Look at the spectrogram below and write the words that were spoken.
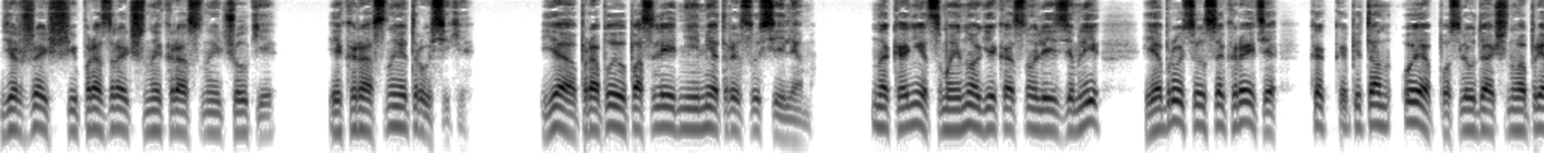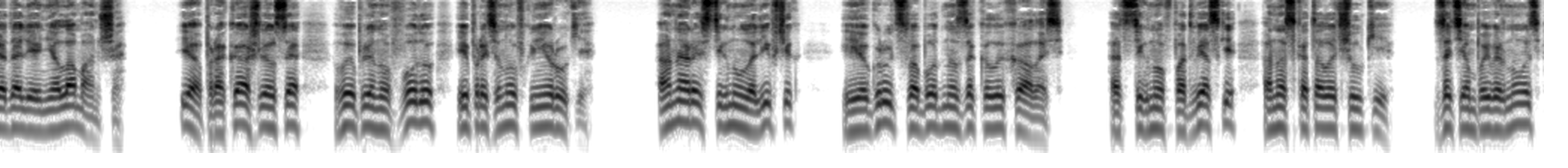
держащий прозрачные красные чулки, и красные трусики. Я проплыл последние метры с усилием. Наконец мои ноги коснулись земли, я бросился к Рете, как капитан Уэб после удачного преодоления Ла-Манша. Я прокашлялся, выплюнув воду и протянув к ней руки. Она расстегнула лифчик, ее грудь свободно заколыхалась. Отстегнув подвески, она скатала чулки. Затем повернулась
